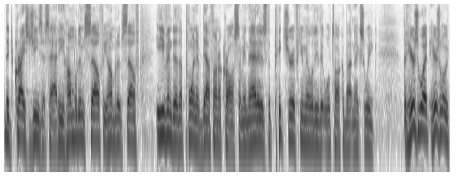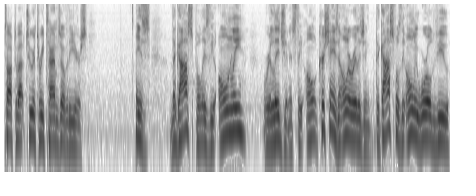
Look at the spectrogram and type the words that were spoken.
that Christ Jesus had. He humbled himself, he humbled himself even to the point of death on a cross. I mean, that is the picture of humility that we'll talk about next week. But here's what, here's what we've talked about two or three times over the years is the gospel is the only religion. It's the only, Christianity is the only religion. The gospel is the only worldview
